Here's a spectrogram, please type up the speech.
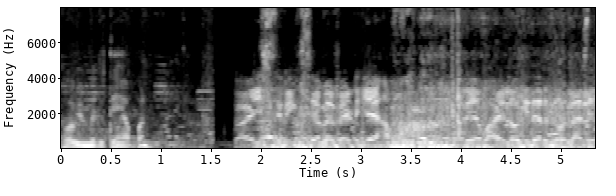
तो अभी मिलते हैं अपन। गाइस, रिक्शे में बैठ गए हम। अरे भाई लोग इधर धोला ले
